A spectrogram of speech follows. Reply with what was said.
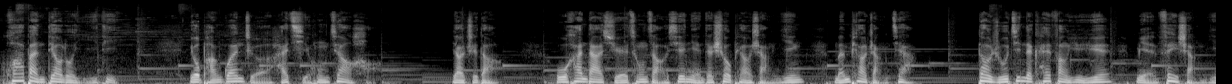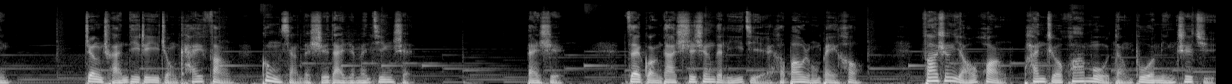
花瓣掉落一地。有旁观者还起哄叫好。要知道，武汉大学从早些年的售票赏樱、门票涨价，到如今的开放预约、免费赏樱，正传递着一种开放、共享的时代人文精神。但是，在广大师生的理解和包容背后，发生摇晃、攀折花木等不文明之举，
